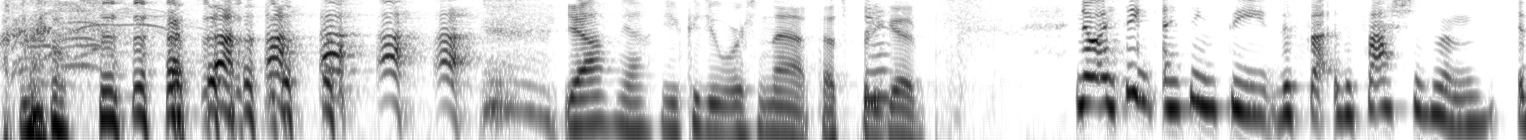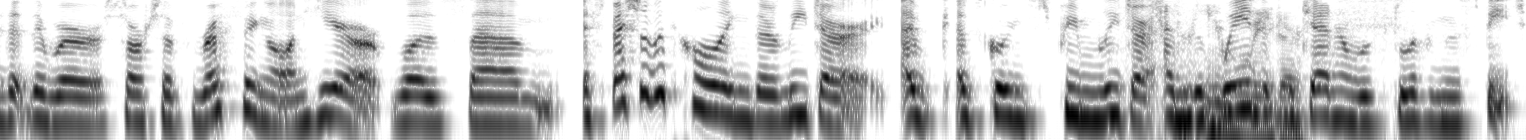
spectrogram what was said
Yeah, yeah, you could do worse than that. That's pretty hmm. good. No, I think I think the the, fa- the fascism that they were sort of riffing on here was, um, especially with calling their leader uh, as going supreme leader and the Supreme way that the general was delivering the speech.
